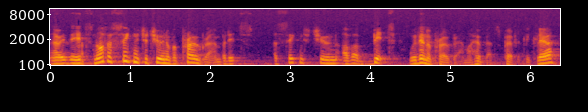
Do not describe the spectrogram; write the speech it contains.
Now, it's not a signature tune of a program, but it's a signature tune of a bit within a program. I hope that's perfectly clear.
